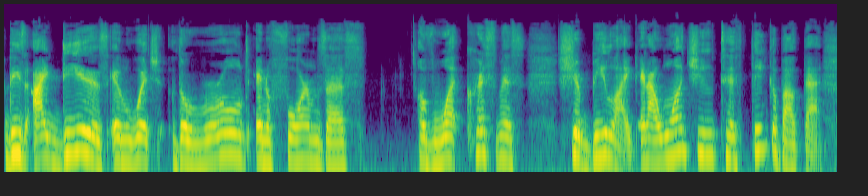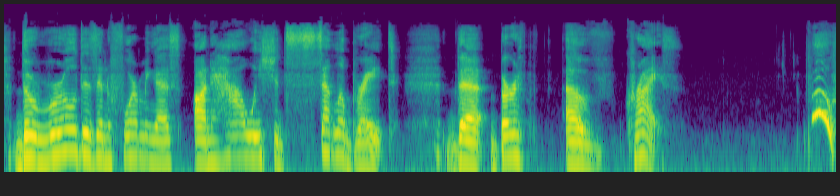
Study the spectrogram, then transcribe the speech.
these ideas in which the world informs us of what Christmas should be like. And I want you to think about that. The world is informing us on how we should celebrate the birth of Christ. Woo!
